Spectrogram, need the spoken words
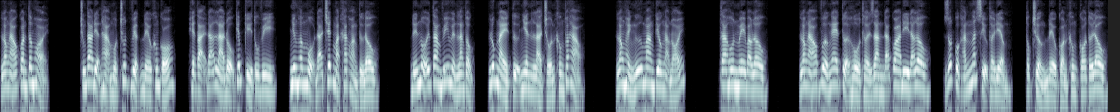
Long áo quan tâm hỏi. Chúng ta điện hạ một chút việc đều không có, hiện tại đã là độ kiếp kỳ tu vi, nhưng hâm mộ đã chết mặt khác hoàng tử đâu. Đến nỗi tam vĩ huyền lang tộc, lúc này tự nhiên là trốn không thoát hảo. Long hành ngữ mang tiêu ngạo nói. Ta hôn mê bao lâu? Long áo vừa nghe tựa hồ thời gian đã qua đi đã lâu, rốt cuộc hắn ngất xỉu thời điểm, tộc trưởng đều còn không có tới đâu.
